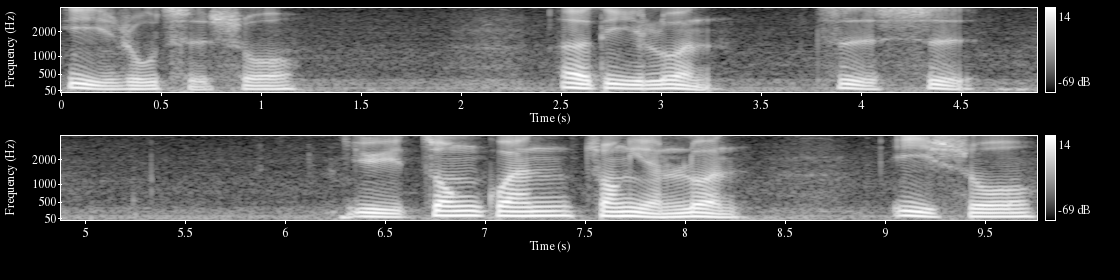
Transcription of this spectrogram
亦如此说。二谛论自是与中观庄严论亦说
